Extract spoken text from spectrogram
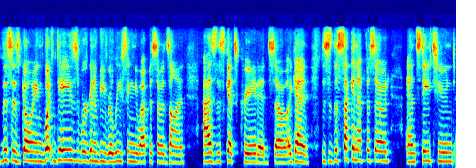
this is going, what days we're going to be releasing new episodes on, as this gets created. So, again, this is the second episode, and stay tuned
